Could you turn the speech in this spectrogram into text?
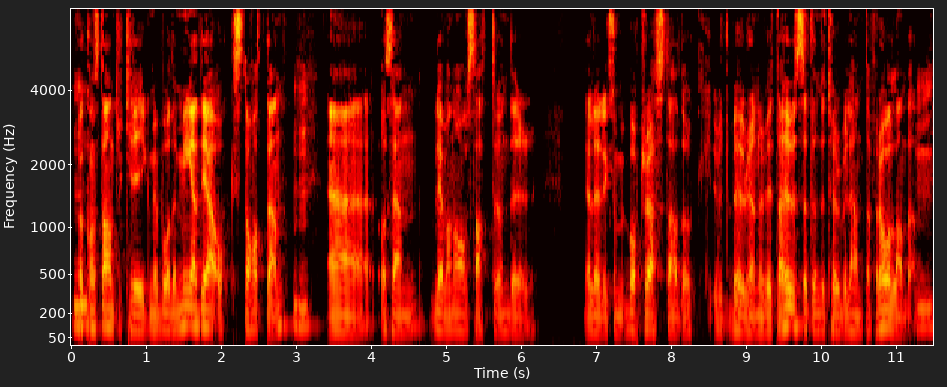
var Mm. konstant krig med både media och staten. Mm. Eh, och sen blev han avsatt under Eller liksom bortröstad och utburen ur Vita huset under turbulenta förhållanden. Mm.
